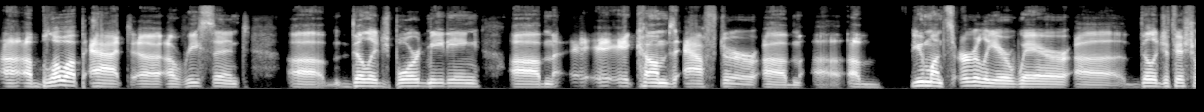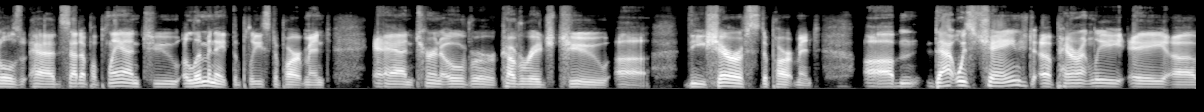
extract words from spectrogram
a blow up at uh, a recent uh, village board meeting. Um, it, it, comes after um, a, a few months earlier where uh, village officials had set up a plan to eliminate the police department and turn over coverage to uh, the sheriff's department. Um, that was changed. Apparently, a, uh,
